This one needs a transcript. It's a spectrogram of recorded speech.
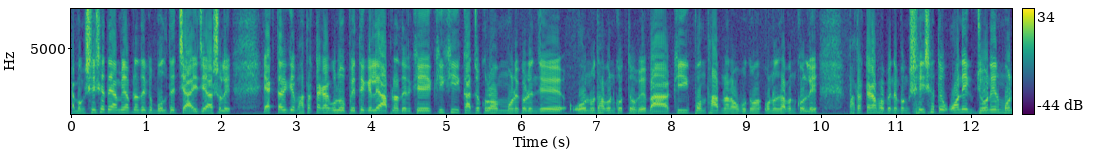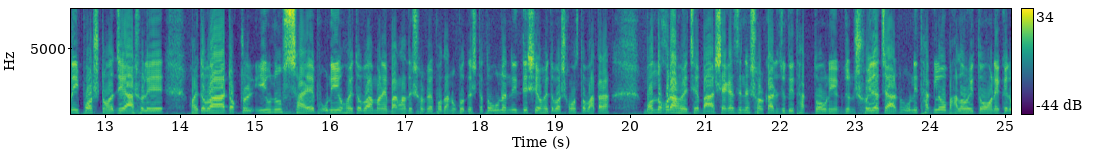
এবং সেই সাথে আমি আপনাদেরকে বলতে চাই যে আসলে এক তারিখে ভাতার টাকাগুলো পেতে গেলে আপনাদেরকে কি কি কার্যক্রম মনে করেন যে অনুধাবন করতে হবে বা কি পন্থা আপনারা অবধ- অনুধাবন করলে ভাতার টাকা পাবেন এবং সেই সাথে অনেক জনের মনেই প্রশ্ন যে আসলে হয়তোবা ডক্টর ইউনুস সাহেব উনি হয়তোবা মানে বাংলাদেশ সরকারের প্রধান উপদেষ্টা, তো ওনার নির্দেশে হয়তোবা সমস্ত ভাতা বন্ধ করা হয়েছে বা শেখ হাসিনা সরকার যদি থাকতো, উনি একজন স্বৈরাচার, উনি থাকলেও ভালো হইতো অনেকের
